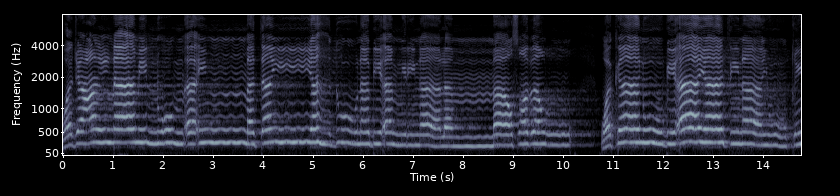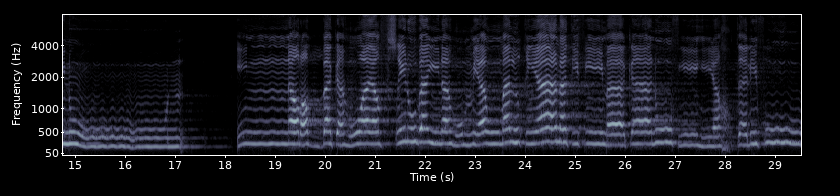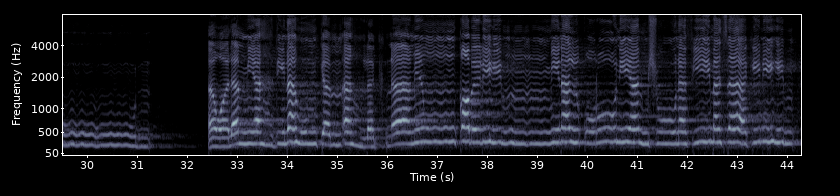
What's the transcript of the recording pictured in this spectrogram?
وجعلنا منهم أئمة يهدون بأمرنا لما صبروا وكانوا بآياتنا يوقنون. ربك هو يفصل بينهم يوم القيامه فيما كانوا فيه يختلفون اولم يهد لهم كم اهلكنا من قبلهم من القرون يمشون في مساكنهم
